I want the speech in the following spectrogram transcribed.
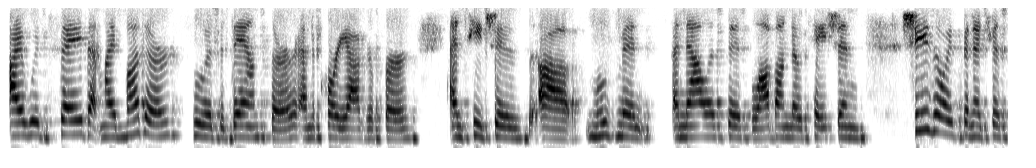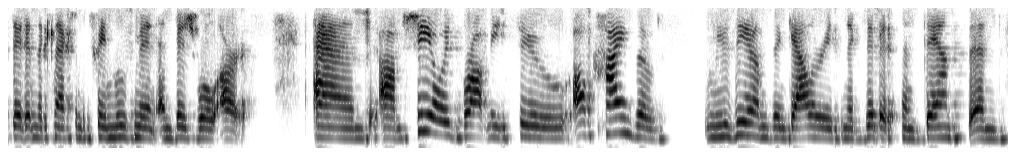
I would say that my mother, who is a dancer and a choreographer and teaches uh, movement analysis, Laban notation, she's always been interested in the connection between movement and visual arts. And um, she always brought me to all kinds of museums and galleries and exhibits and dance and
